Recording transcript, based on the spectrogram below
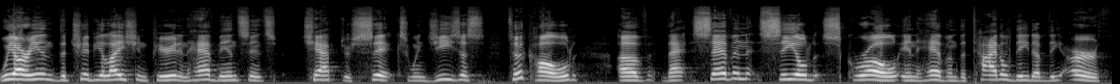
We are in the tribulation period and have been since chapter 6 when Jesus took hold of that seven sealed scroll in heaven, the title deed of the earth.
